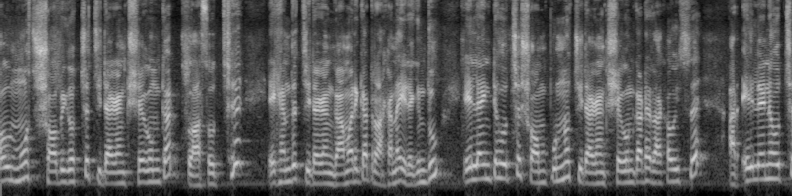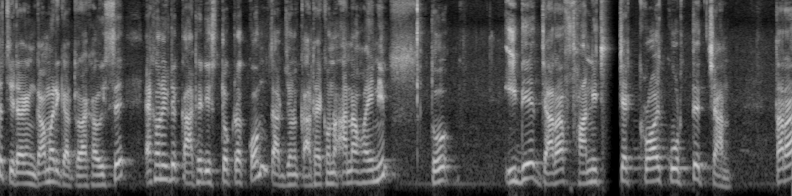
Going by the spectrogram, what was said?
অলমোস্ট সবই হচ্ছে চিটাগাং সেগুন কাঠ প্লাস হচ্ছে এখান থেকে চিটাগাং গামারি কাঠ রাখা নাই। এটা কিন্তু এই লাইনটা হচ্ছে সম্পূর্ণ চিটাগাং সেগুন কাঠে রাখা হয়েছে আর এই লাইনে হচ্ছে চিটাগাং গামারি কাঠ রাখা হয়েছে এখন একটু কাঠের স্টকটা কম, তার জন্য কাঠ এখনও আনা হয়নি। তো ঈদে যারা ফার্নিচার ক্রয় করতে চান, তারা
